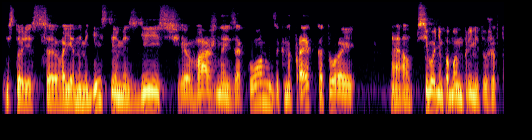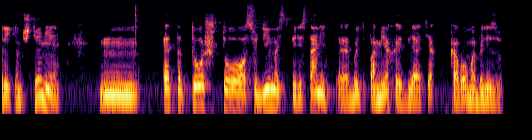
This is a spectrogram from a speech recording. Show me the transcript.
истории с военными действиями. Здесь важный закон, законопроект, который Э, сегодня, по-моему, принят уже в третьем чтении, это то, что судимость перестанет э, быть помехой для тех, кого мобилизуют.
